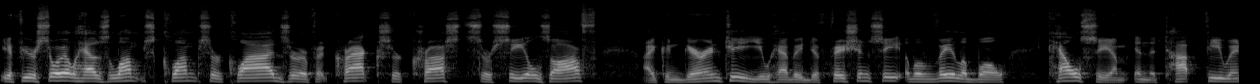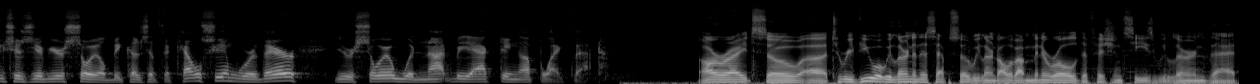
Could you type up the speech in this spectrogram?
if your soil has lumps, clumps, or clods, or if it cracks or crusts or seals off, I can guarantee you have a deficiency of available calcium in the top few inches of your soil because if the calcium were there, your soil would not be acting up like that. All right. So, uh, to review what we learned in this episode, we learned all about mineral deficiencies. We learned that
